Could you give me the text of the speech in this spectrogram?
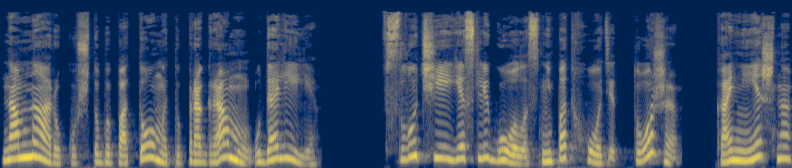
Нам на руку, чтобы потом эту программу удалили. В случае, если голос не подходит, тоже? Конечно.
